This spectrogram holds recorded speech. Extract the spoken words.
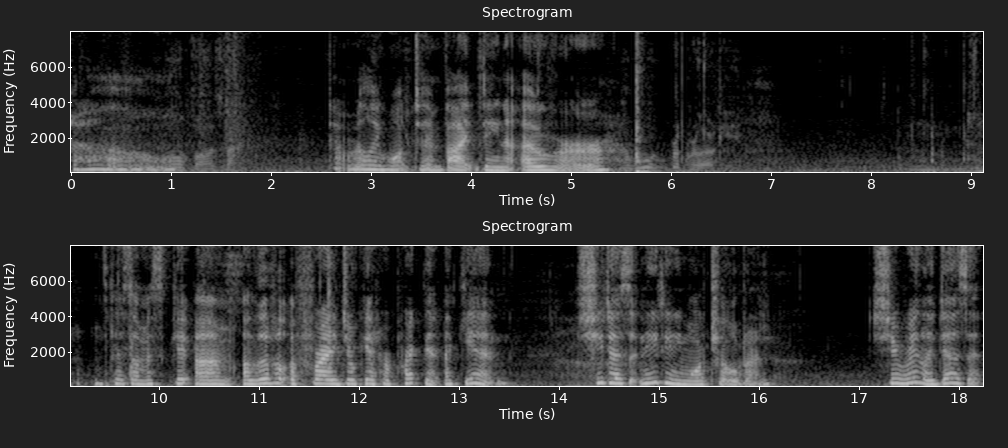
Oh. Don't really want to invite Dina over. Because I'm I'm a little afraid you'll get her pregnant again. She doesn't need any more children. She really doesn't.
